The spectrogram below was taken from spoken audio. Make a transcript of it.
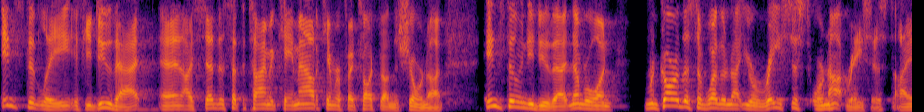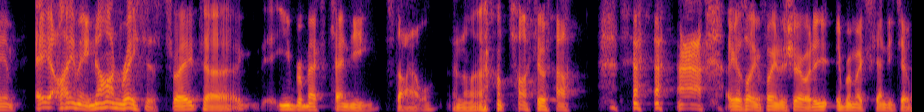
instantly, if you do that, and I said this at the time it came out, I can't remember if I talked about it on the show or not. Instantly, when you do that, number one, regardless of whether or not you're racist or not racist, I am a I am a non-racist, right? Uh, Ibram X Kendi style, and I'll talk about. I guess I can find a show about Ibram X Kendi too.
